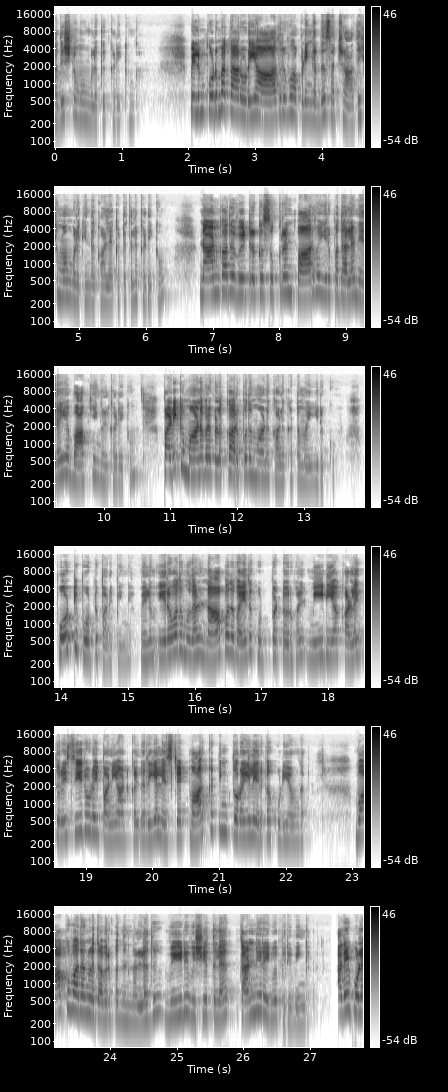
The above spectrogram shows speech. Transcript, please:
அதிர்ஷ்டமும் உங்களுக்கு கிடைக்குங்க. மேலும் குடும்பத்தாருடைய ஆதரவு அப்படிங்கிறது சற்று அதிகமாக உங்களுக்கு இந்த காலகட்டத்தில் கிடைக்கும். நான்காவது வீட்டிற்கு சுக்கரன் பார்வை இருப்பதால் நிறைய பாக்கியங்கள் கிடைக்கும். படிக்கும் மாணவர்களுக்கு அற்புதமான காலகட்டமாக இருக்கும். போட்டி போட்டு படிப்பீங்க. மேலும் இருபது முதல் நாற்பது வயதுக்கு உட்பட்டோர்கள் மீடியா கலைத்துறை சீருடை பணியாட்கள் ரியல் எஸ்டேட் மார்க்கெட்டிங் துறையில் இருக்கக்கூடியவங்க. வாக்குவாதங்களை தவிர்ப்பது நல்லது. வீடு விஷயத்தில் தன்னிறைவு பெறுவீங்க. அதே போல்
